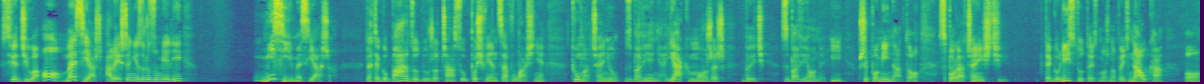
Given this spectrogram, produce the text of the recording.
stwierdziła: O, Mesjasz, ale jeszcze nie zrozumieli misji Mesjasza. Dlatego bardzo dużo czasu poświęca właśnie tłumaczeniu zbawienia. Jak możesz być zbawiony? I przypomina to spora część tego listu, to jest można powiedzieć nauka o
